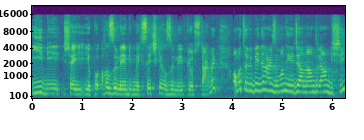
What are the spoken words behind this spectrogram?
iyi bir şey yapı, hazırlayabilmek, seçki hazırlayıp göstermek. Ama tabii beni her zaman heyecanlandıran bir şey.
